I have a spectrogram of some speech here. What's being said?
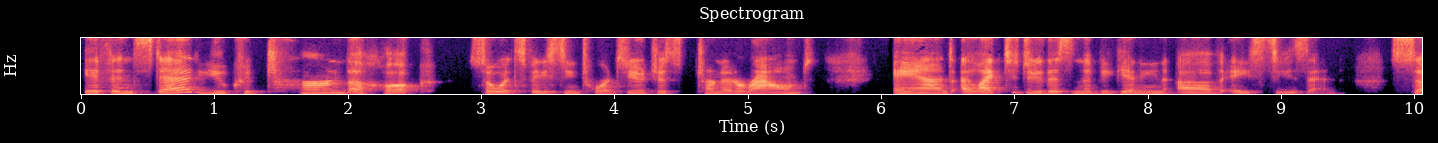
If instead you could turn the hook so it's facing towards you, just turn it around. And I like to do this in the beginning of a season. So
